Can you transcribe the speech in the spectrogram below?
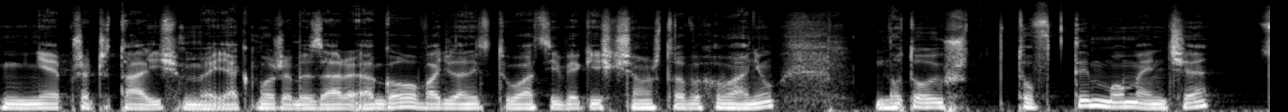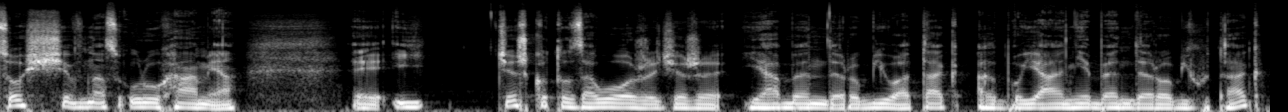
nie przeczytaliśmy, jak możemy zareagować w danej sytuacji w jakiejś książce o wychowaniu, no to już to w tym momencie coś się w nas uruchamia y, i ciężko to założyć, że ja będę robiła tak, albo ja nie będę robił tak,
